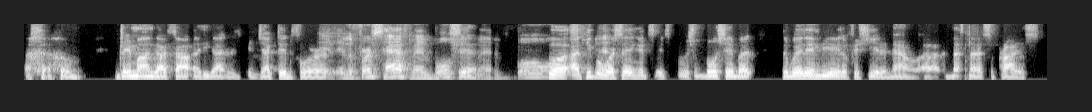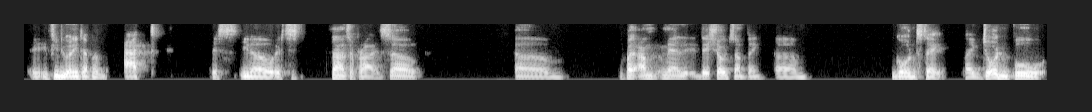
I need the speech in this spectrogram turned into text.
um, Draymond got foul. uh, He got ejected for. In, the first half, man, bullshit, Yeah. man. Bull. Well, I, people were saying it's it's bullshit, but the way the NBA is officiated now, uh, that's not a surprise. If you do any type of act, it's you know it's just not a surprise. So, um, but I'm man, they showed something. Um, Golden State, like Jordan Poole,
